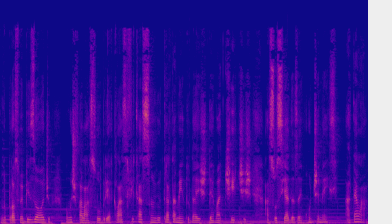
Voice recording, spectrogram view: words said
No próximo episódio, vamos falar sobre a classificação e o tratamento das dermatites associadas à incontinência. Até lá!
